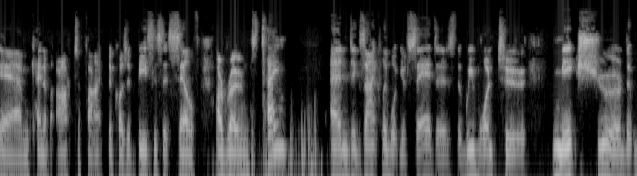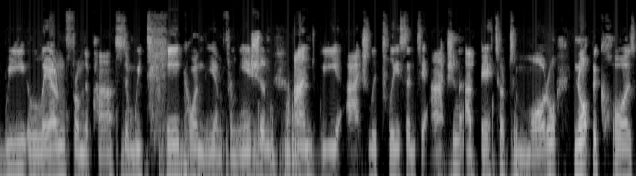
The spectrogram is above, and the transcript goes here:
um, kind of artifact because it bases itself around time. And exactly what you've said is that we want to make sure that we learn from the past and we take on the information and we actually place into action a better tomorrow, not because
